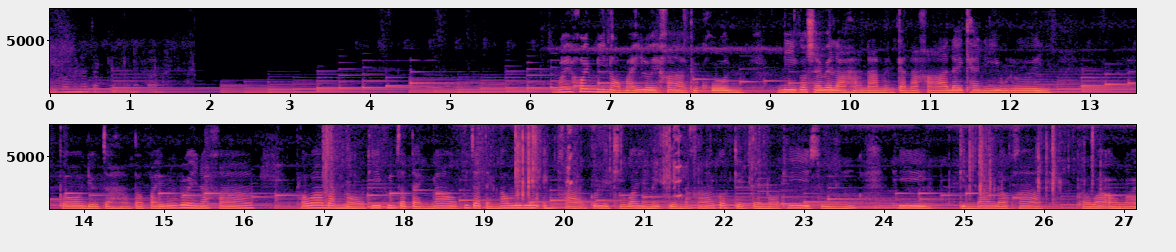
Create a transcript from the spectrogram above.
นี้ก็ไม่น่าจะเก็บแล้วนะคะไม่ค่อยมีหน่อไม้เลยค่ะ ทุกคน นี่ก็ใช้เวลาหานานเหมือนกันนะคะ ได้แค่นี้อยู่เลย ก็เดี๋ยวจะหาต่อไปเรื่อยๆนะคะ เพราะว่าบางหน่อที่เพิ่งจะแต่งเงาเพิ่งจะแต่งเงาเล็กๆเองค่ะ ก็เลยคิดว่ายังไม่เก็บนะคะ ก็เก็บแต่หน่อที่สูงที่กินได้แล้วค่ะ เพราะว่าเอาไว้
